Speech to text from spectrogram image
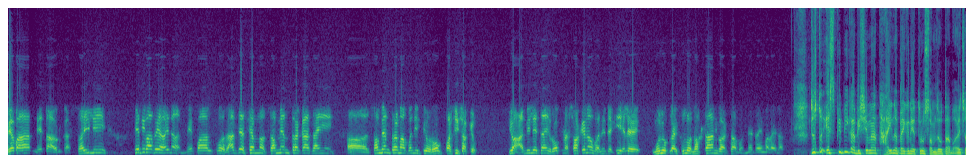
व्यवहार नेताहरूका शैली त्यति मात्रै होइन नेपालको राज्य संयन्त्रका चाहिँ संयन्त्रमा पनि त्यो रोग पसिसक्यो। यो हामीले चाहिँ रोक्न सकेनौँ भनेदेखि यसले मुलुकलाई ठुलो नोक्सान गर्छ भन्ने चाहिँ मलाई लाग्छ। जस्तो एसपिपीका विषयमा थाहै नपाइकन यत्रो सम्झौता भएछ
